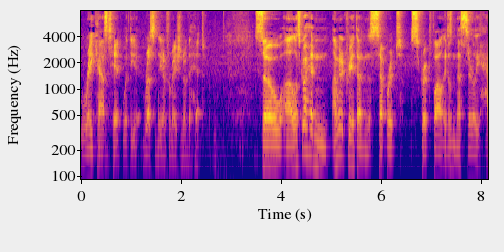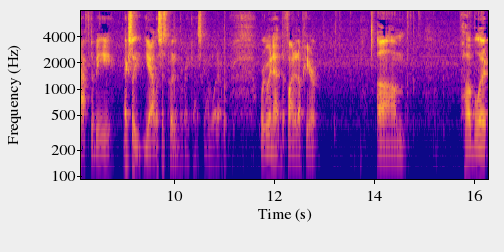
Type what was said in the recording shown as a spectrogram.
raycast hit with the rest of the information of the hit. So uh, let's go ahead and I'm going to create that in a separate script file. It doesn't necessarily have to be. Actually, yeah, let's just put it in the raycast gun, whatever. We're going to define it up here um, public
